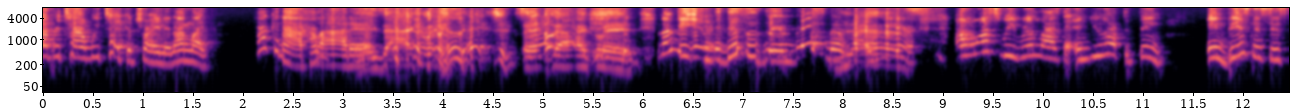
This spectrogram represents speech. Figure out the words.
every time we take a training. I'm like, how can I apply that? Exactly. exactly. Let me, and this is the investment yes. right here. And once we realize that, and you have to think in businesses,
